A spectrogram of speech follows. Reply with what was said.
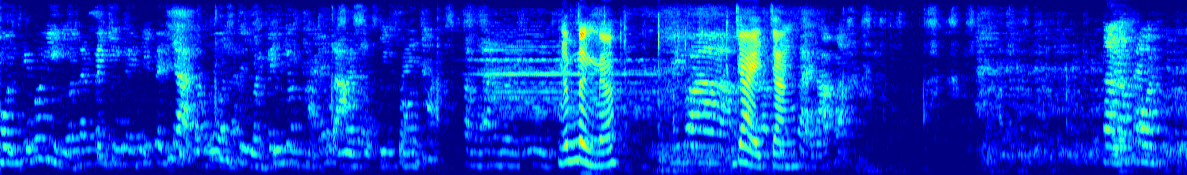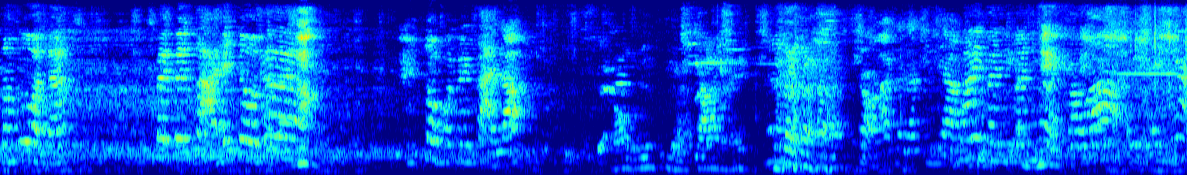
คนที่ผู้หญิงคนนั้นไปยิงไอ้ที่เป็นจ่าตำรวจอะมันเป็นเรื่องขายตายจริงๆทำงานเงินอื่นน้ำหนึ่งนะที่ว่าใหญ่จังสายลับอะ แต่ละคนตำรวจนะ ไปเป็นสายให้โจรอะไรอะส่งมาเป็นสายลับเอาเรื่องเสียจ้างไหมสองอัจฉริยะไม่มันมันเหมือนกับว่าไอ้ไอ้เนี่ย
